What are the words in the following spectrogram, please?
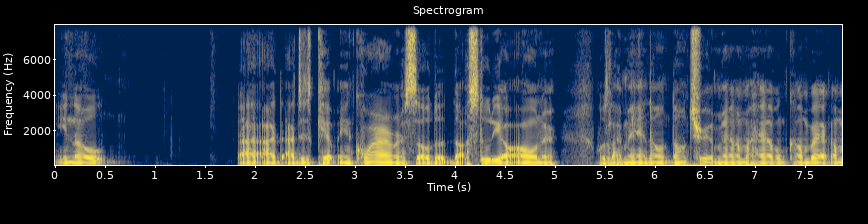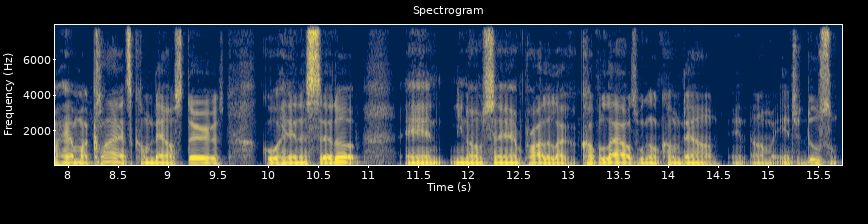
you know, I, I I just kept inquiring. So the, the studio owner was like, "Man, don't don't trip, man. I'm gonna have them come back. I'm gonna have my clients come downstairs, go ahead and set up, and you know what I'm saying. Probably like a couple hours, we're gonna come down and I'm gonna introduce them."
